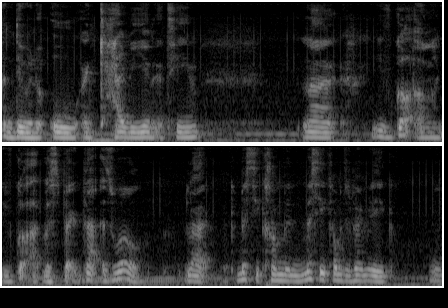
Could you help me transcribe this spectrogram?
and doing it all and carrying a team, like you've got to, you've got to respect that as well. Like Messi coming Messi coming to the Premier League will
